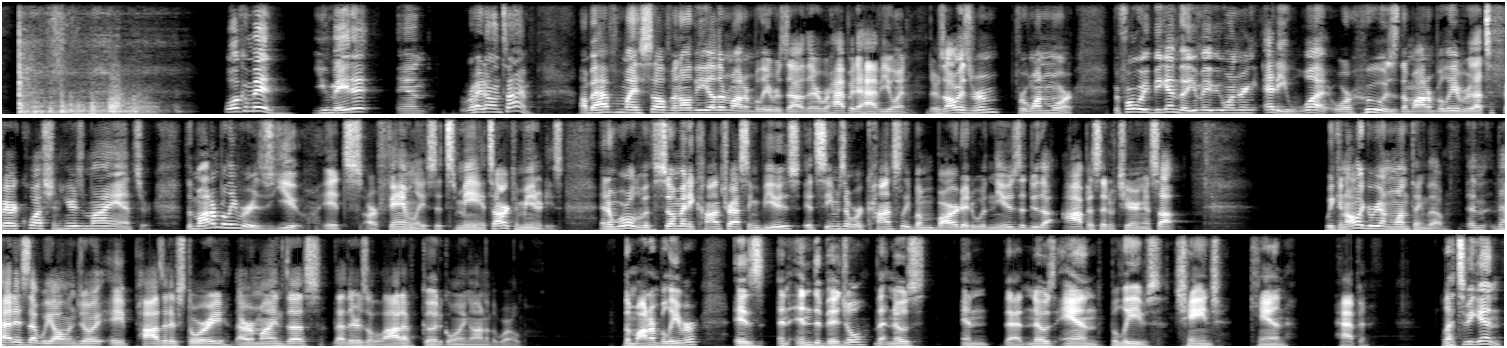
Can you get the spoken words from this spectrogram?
welcome in. You made it, and right on time. On behalf of myself and all the other modern believers out there, we're happy to have you in. There's always room for one more. Before we begin, though, you may be wondering, Eddie, what or who is the modern believer? That's a fair question. Here's my answer The modern believer is you. It's our families, it's me, it's our communities. In a world with so many contrasting views, it seems that we're constantly bombarded with news that do the opposite of cheering us up. We can all agree on one thing, though, and that is that we all enjoy a positive story that reminds us that there's a lot of good going on in the world. The modern believer is an individual that knows and that knows and believes change can happen. Let's begin.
